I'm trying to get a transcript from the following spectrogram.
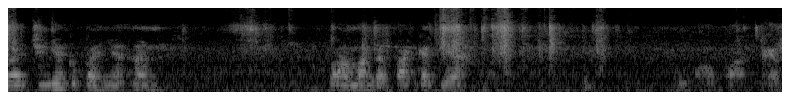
bajunya kebanyakan. Lama nggak paket ya. Mau paket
